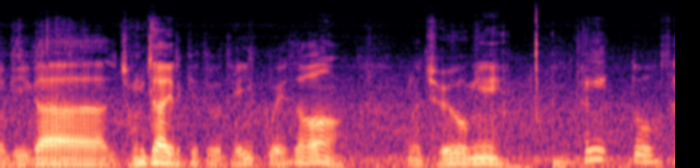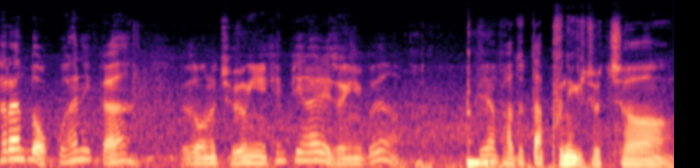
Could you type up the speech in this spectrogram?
여기가 정자 이렇게 돼 있고 해서 오늘 조용히 평이 또 사람도 없고 하니까 그래서 오늘 조용히 캠핑할 예정이고요. 그냥 봐도 딱 분위기 좋죠.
